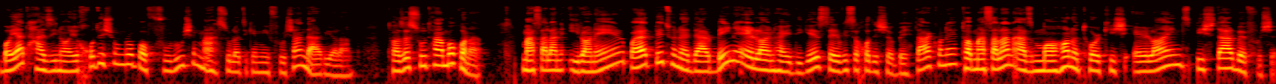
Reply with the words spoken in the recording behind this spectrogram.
باید هزینه های خودشون رو با فروش محصولاتی که میفروشن در بیارن. تازه سود هم بکنن. مثلا Iran Air باید بتونه در بین airline های دیگه سرویس خودش رو بهتر کنه تا مثلا از ماهان و Turkish Airlines بیشتر بفروشه.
